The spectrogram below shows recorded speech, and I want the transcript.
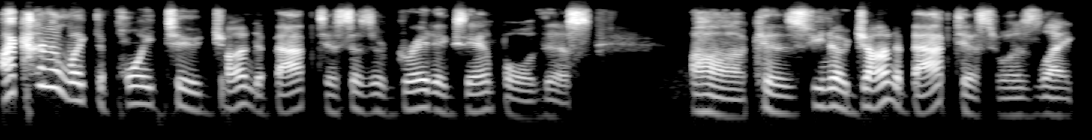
I kind of like to point to John the Baptist as a great example of this. Because, uh, you know, John the Baptist was like,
